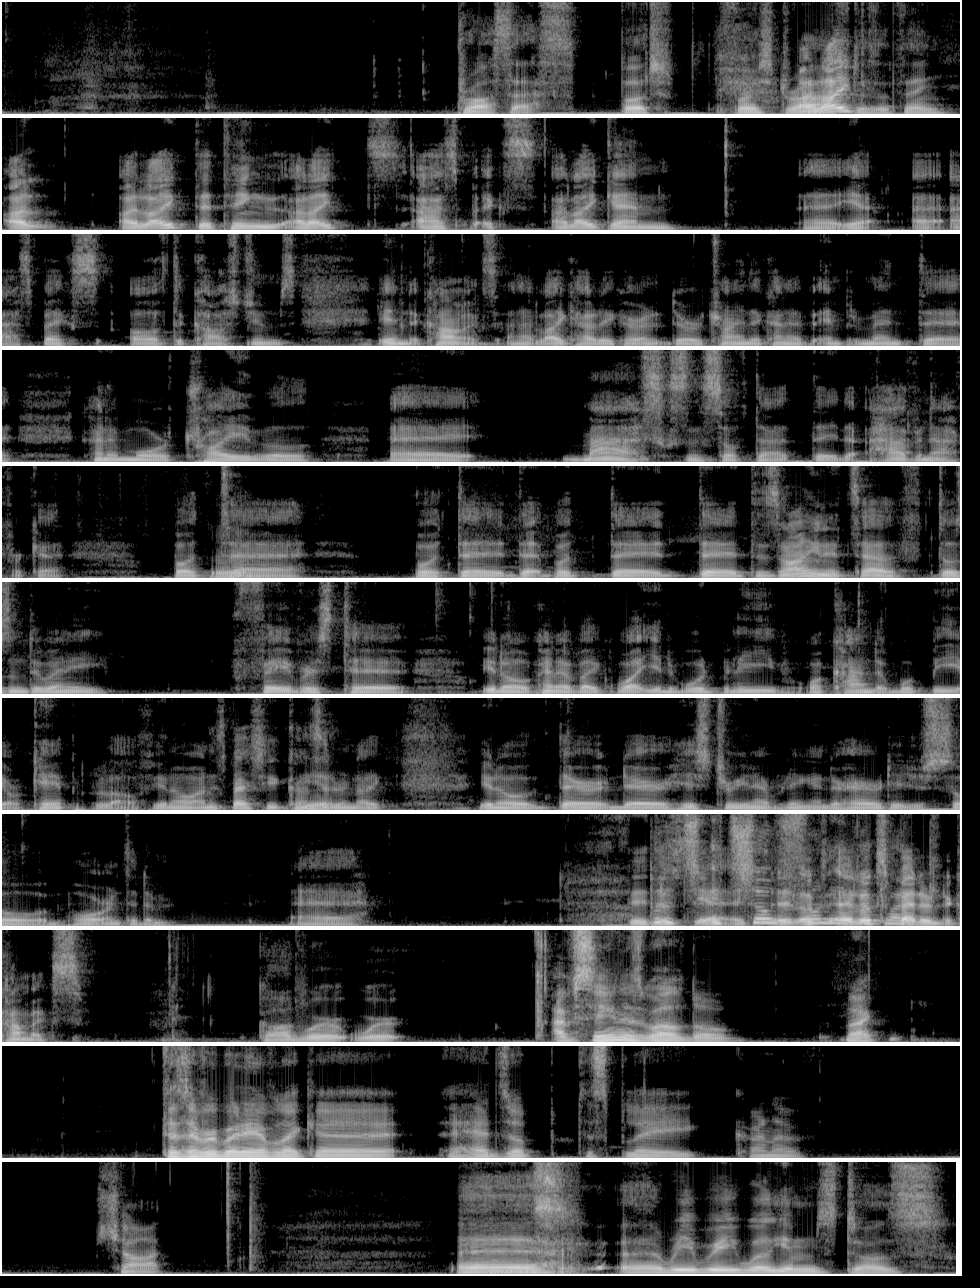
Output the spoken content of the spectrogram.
process, but first draft like- is a thing. I I like the things. I like aspects. I like um, uh, yeah, uh, aspects of the costumes in the comics, and I like how they they're trying to kind of implement the kind of more tribal uh, masks and stuff that they have in Africa, but uh, but the, the but the the design itself doesn't do any favors to you know kind of like what you would believe Wakanda would be or capable of you know and especially considering like you know their their history and everything and their heritage is so important to them uh they But just, it's- yeah, it's so it, it looks, it looks like- better in the comics God, we're we're I've seen as well though. Like, does everybody have like a, a heads up display kind of shot? uh, uh Riri Williams does.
